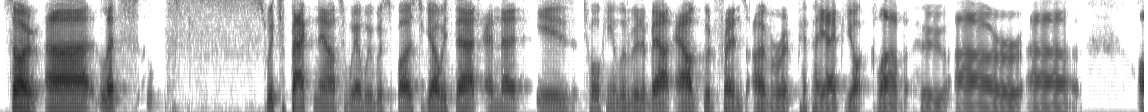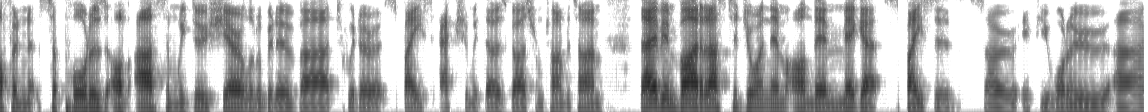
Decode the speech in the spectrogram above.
So uh, let's switch back now to where we were supposed to go with that. And that is talking a little bit about our good friends over at Pepe Ape Yacht Club, who are uh, often supporters of us. And we do share a little bit of uh, Twitter space action with those guys from time to time. They've invited us to join them on their mega spaces. So if you want to uh,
